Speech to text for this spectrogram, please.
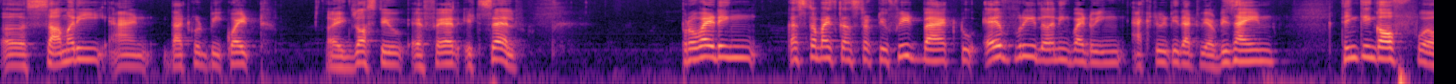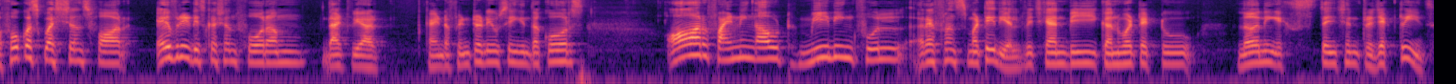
a summary, and that could be quite an exhaustive affair itself. Providing customized constructive feedback to every learning by doing activity that we have designed. Thinking of uh, focus questions for every discussion forum that we are kind of introducing in the course or finding out meaningful reference material which can be converted to learning extension trajectories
